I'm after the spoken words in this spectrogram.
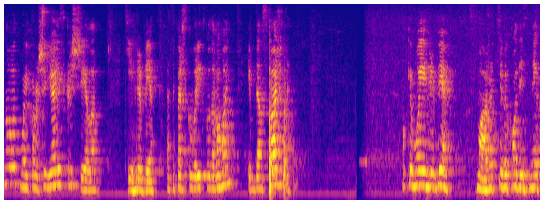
Ну от, мої хороші, я і скришила ті гриби. А тепер сковорідку на вогонь і будемо смажити. Поки мої гриби смажаться, виходить з них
